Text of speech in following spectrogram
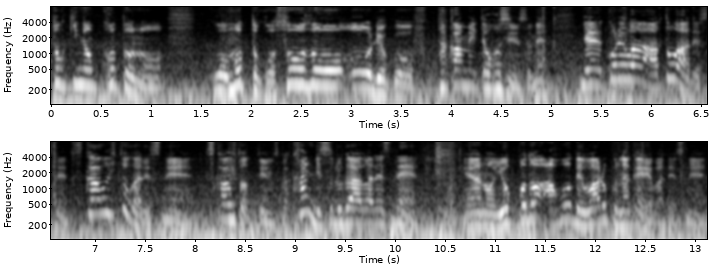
時のことの、こうもっとこう想像力を高めてほしいんですよね。で、これはあとはですね、使う人がですね、使う人っていうんですか、管理する側がですね、あの、よっぽどアホで悪くなければですね、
